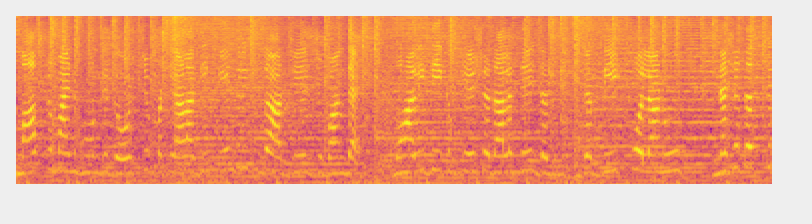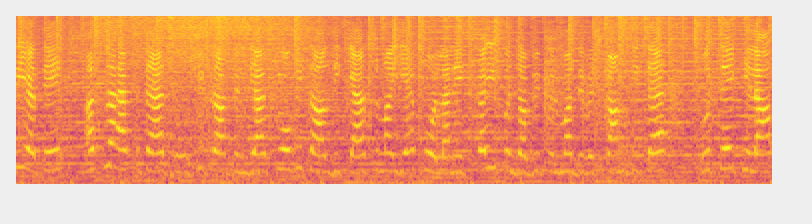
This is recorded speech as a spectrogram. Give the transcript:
ਮਾਸਟਰਮਾਈਂਡ ਹੋਣ ਦੇ ਦੋਸ਼ 'ਚ ਪਟਿਆਲਾ ਦੀ ਕੇਂਦਰੀ ਸੁਧਾਰ ਜੇਲ੍ਹ 'ਚ ਬੰਦ ਹੈ। ਮੋਹਾਲੀ ਦੀ ਇੱਕ ਵਿਸ਼ੇਸ਼ ਅਦਾਲਤ ਨੇ ਜਗ- ਜਗਦੀਸ਼ ਭੋਲਾ ਨੂੰ ਨਸ਼ਾ ਤਸਕਰੀ ਅਤੇ ਅਸਲਾ ਐਕਟ ਤਹਿਤ ਦੋਸ਼ੀ ਕਰਾਰ ਦਿੰਦਿਆਂ 24 ਸਾਲ ਦੀ ਕੈਦ ਸੁਣਾਈ ਹੈ। ਭੋਲਾ ਨੇ ਕਈ ਪੰਜਾਬੀ ਫਿਲਮਾਂ ਦੇ ਵਿੱਚ ਕੰਮ ਕੀਤਾ ਹੈ। ਉਸ ਦੇ ਖਿਲਾਫ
